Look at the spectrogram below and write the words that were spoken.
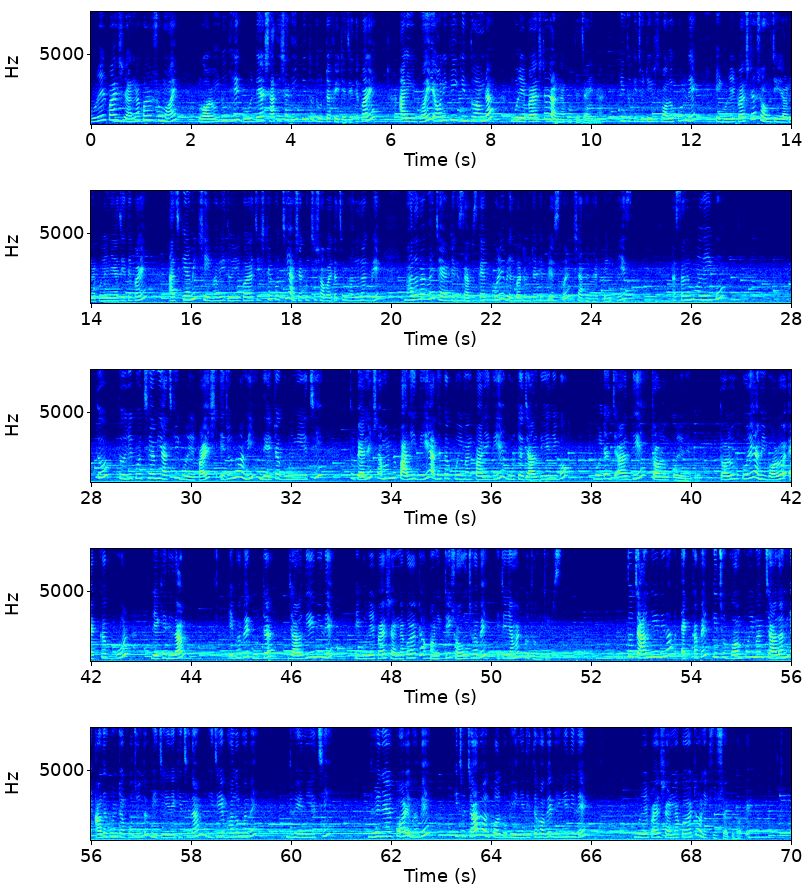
গুড়ের পায়েস রান্না করার সময় গরম দুধে গুড় দেওয়ার সাথে সাথেই কিন্তু দুধটা ফেটে যেতে পারে। আর এই ভয়ে অনেকেই কিন্তু আমরা গুড়ের পায়েসটা রান্না করতে চাই না। কিন্তু কিছু টিপস ফলো করলে এই গুড়ের পায়েসটা সহজেই রান্না করে নেওয়া যেতে পারে। আজকে আমি সেইভাবেই তৈরি করার চেষ্টা করছি। আশা করছি সবার কাছে ভালো লাগবে। ভালো লাগলে চ্যানেলটাকে সাবস্ক্রাইব করে বেল বাটনটাকে প্রেস করে সাথে থাকবেন, প্লিজ। আসসালামু আলাইকুম। তৈরি করছি আমি আজকে গুড়ের পায়েস। এজন্য আমি দেড়টা গুড় নিয়েছি। তো প্যানে সামান্য পানি দিয়ে, আধা কাপ পরিমাণ পানি দিয়ে গুড়টা জাল দিয়ে নেব। গুড়টা জাল দিয়ে তরল করে নেব। তরল করে আমি বড় এক কাপ গুড় রেখে দিলাম। এভাবে গুড়টা জাল দিয়ে নিলে এই গুড়ের পায়েস রান্না করাটা অনেকটাই সহজ হবে। এটাই আমার প্রথম টিপস। তো চাল নিয়ে নিলাম, এক কাপের কিছু কম পরিমাণ চাল আমি আধা ঘণ্টা পর্যন্ত ভিজিয়ে রেখেছিলাম। ভিজিয়ে ভালোভাবে ধুয়ে নিয়েছি। ধুয়ে নেওয়ার পর এভাবে কিছু চাল অল্প অল্প ভেঙে দিতে হবে। ভেঙে দিলে গুড়ের পায়েস রান্না করাটা অনেক সুস্বাদু হবে।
